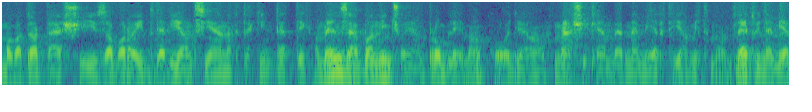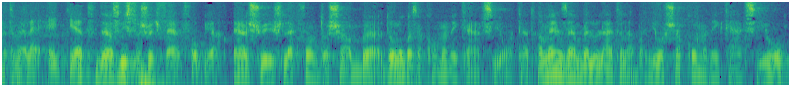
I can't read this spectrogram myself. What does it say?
magatartási zavarait devianciának tekintették. A menzában nincs olyan probléma, hogy a másik ember nem érti, amit mond. Lehet, hogy nem ért vele egyet, de az biztos, hogy felfogja. Első és legfontosabb dolog az a kommunikáció. Tehát a menzán belül általában gyors a kommunikáció.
